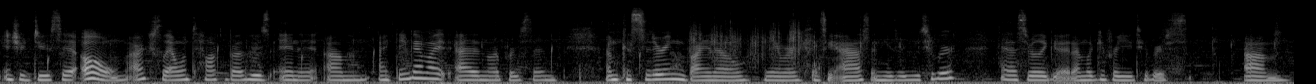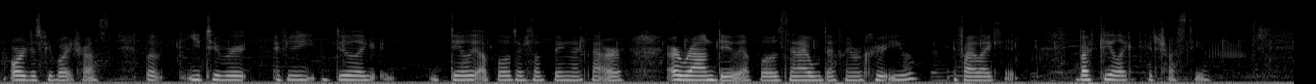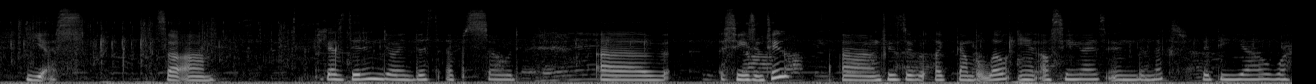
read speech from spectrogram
introduce it. Oh, actually, I want to talk about who's in it. Um, I think I might add another person. I'm considering Bino Gamer since he asked, and he's a YouTuber, and that's really good. I'm looking for YouTubers, um, or just people I trust. But YouTuber, if you do like daily uploads or something like that, or around daily uploads, then I will definitely recruit you if I like it. If I feel like I could trust you. Yes. So um you guys did enjoy this episode of season two, um, please leave a like down below, and I'll see you guys in the next video.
